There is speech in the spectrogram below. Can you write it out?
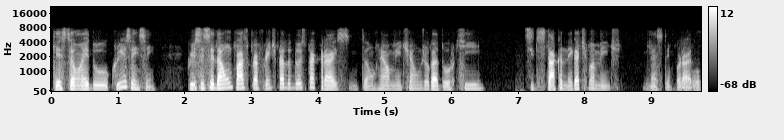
questão aí do Christensen, Christensen dá um passo para frente para dar dois para trás. Então, realmente é um jogador que se destaca negativamente nessa temporada.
